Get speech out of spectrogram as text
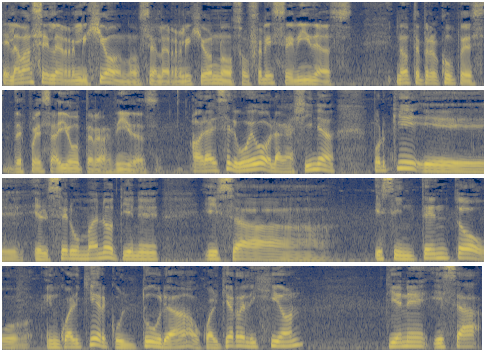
la base de la religión, o sea, la religión nos ofrece vidas. No te preocupes, después hay otras vidas. Ahora, ¿es el huevo o la gallina? ¿Por qué eh, el ser humano tiene esa, ese intento, o en cualquier cultura o cualquier religión, tiene esa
